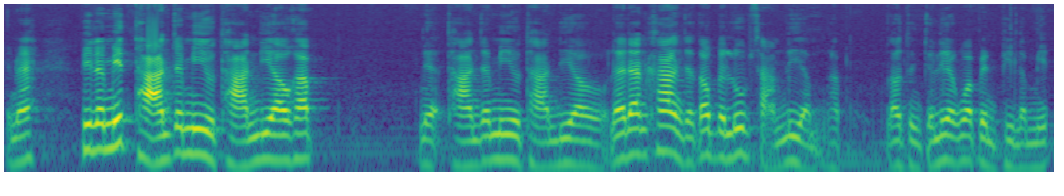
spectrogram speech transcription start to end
เห็นไหม พีระมิดฐานจะมีอยู่ฐานเดียวครับ เนี่ยฐานจะมีอยู่ฐานเดียว และด้านข้างจะต้องเป็นรูปสามเหลี่ยมครับ เราถึงจะเรียกว่าเป็นพีระมิด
